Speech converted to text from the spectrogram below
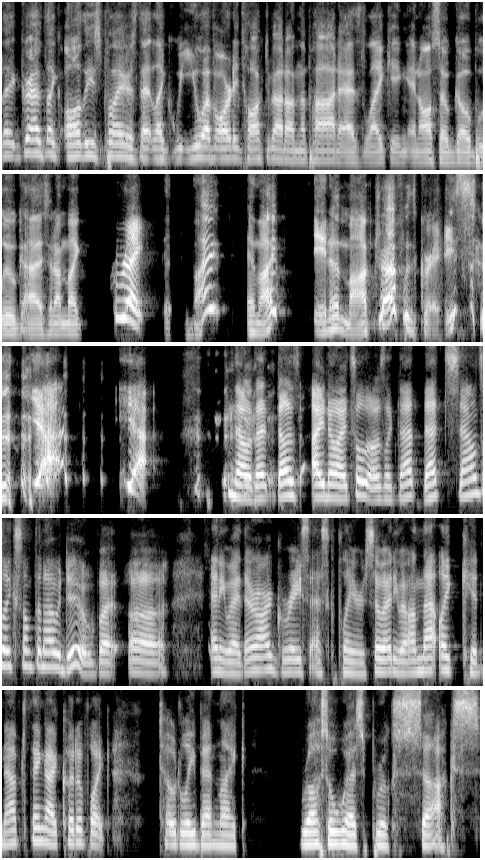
they grabbed like all these players that like you have already talked about on the pod as liking and also go blue guys. And I'm like, right? am I am I in a mock draft with Grace? Yeah, yeah. No, that does. I know. I told him I was like that. That sounds like something I would do. But uh, anyway, there are Grace esque players. So anyway, on that like kidnapped thing, I could have like totally been like, Russell Westbrook sucks.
